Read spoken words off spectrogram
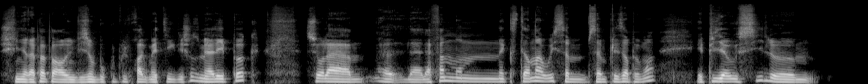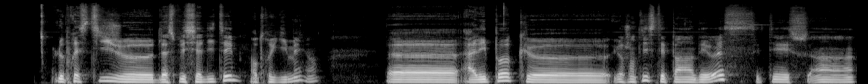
je finirais pas par avoir une vision beaucoup plus pragmatique des choses. Mais à l'époque, sur la, la, la fin de mon externat, oui, ça me ça me plaisait un peu moins. Et puis il y a aussi le le prestige de la spécialité entre guillemets. Hein. Euh, à l'époque, euh, urgentiste c'était pas un DES, c'était un,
